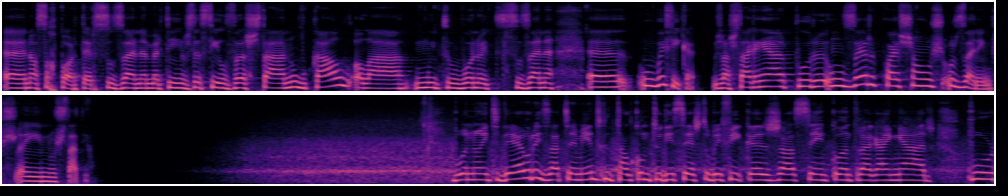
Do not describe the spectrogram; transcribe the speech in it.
A nossa repórter Susana Martins da Silva está no local. Olá, muito boa noite, Susana. O Benfica já está a ganhar por 1-0. Quais são os, os ânimos aí no estádio? Boa noite, Débora. Exatamente, tal como tu disseste, o Benfica já se encontra a ganhar por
